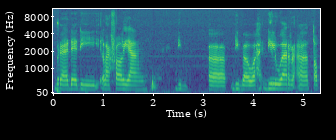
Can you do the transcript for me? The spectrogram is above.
berada di level yang di eh, di bawah di luar eh, top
